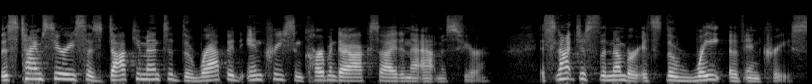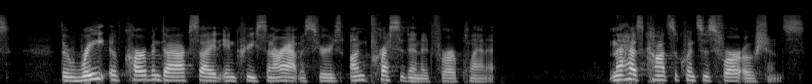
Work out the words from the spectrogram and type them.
This time series has documented the rapid increase in carbon dioxide in the atmosphere. It's not just the number, it's the rate of increase. The rate of carbon dioxide increase in our atmosphere is unprecedented for our planet. And that has consequences for our oceans.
